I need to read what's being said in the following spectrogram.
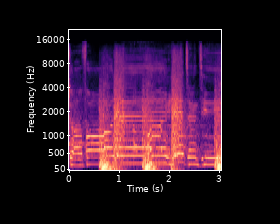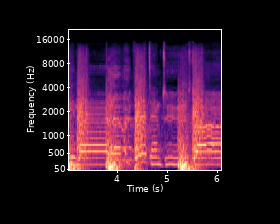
da Davon jeden Diener wird enttübt.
